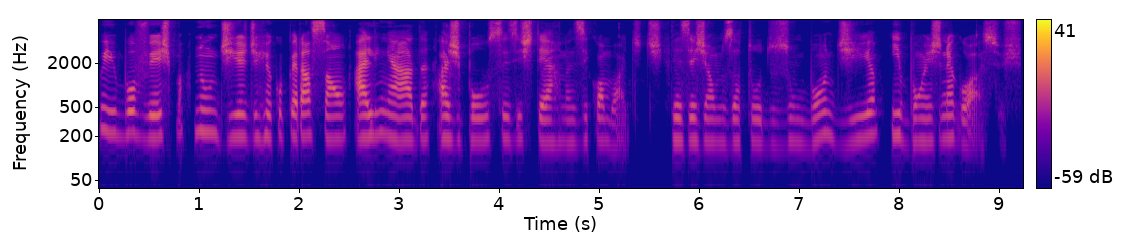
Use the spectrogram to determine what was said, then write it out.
o Ibovespa num dia de recuperação alinhada às bolsas externas e commodities. Desejamos a todos um bom dia e bons negócios.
